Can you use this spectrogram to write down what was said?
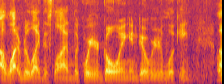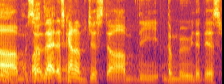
I li- really like this line: "Look where you're going and go where you're looking." Ooh, Um, so that, that, that's kind of just um, the the mood that this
